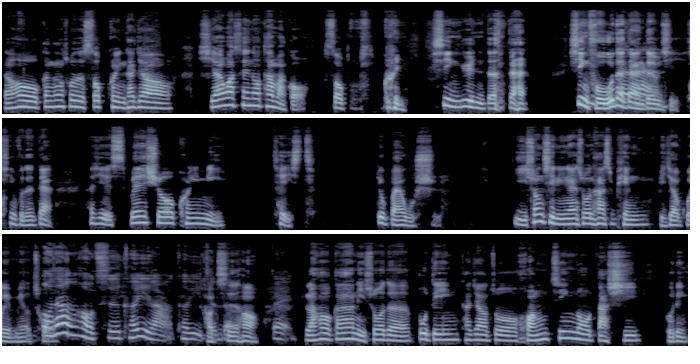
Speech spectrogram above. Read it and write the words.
然后刚刚说的 Soft Cream，它叫 Shiawase no Tamago Soft Cream，幸运的蛋，幸福的蛋，对不起，幸福的蛋，它写 Special Creamy Taste。六百五十，以双麒麟来说，它是偏比较贵，没有错。哦，它很好吃，可以啦，可以。好吃哈。对。然后刚刚你说的布丁，它叫做黄金诺达西布丁。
